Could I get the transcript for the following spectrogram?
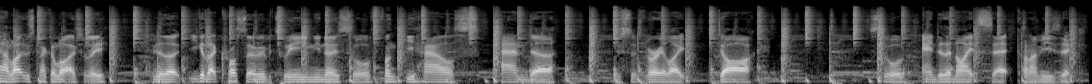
Yeah, I like this track a lot actually. You know that you get that crossover between you know sort of funky house and uh, just a very like dark sort of end of the night set kind of music.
